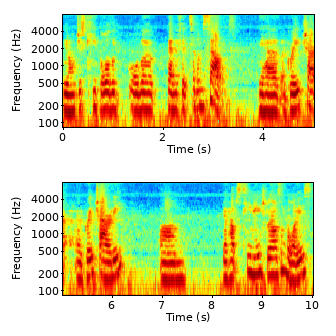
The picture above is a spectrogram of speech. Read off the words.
They don't just keep all the all the benefit to themselves. They have a great char- a great charity um, that helps teenage girls and boys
